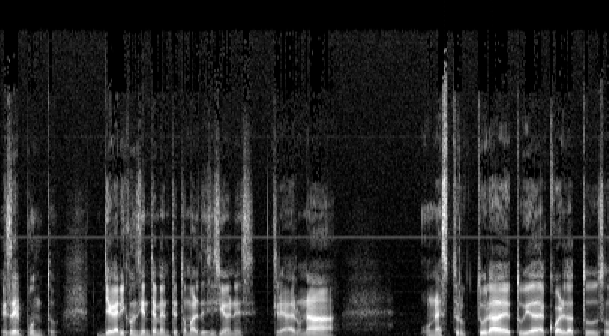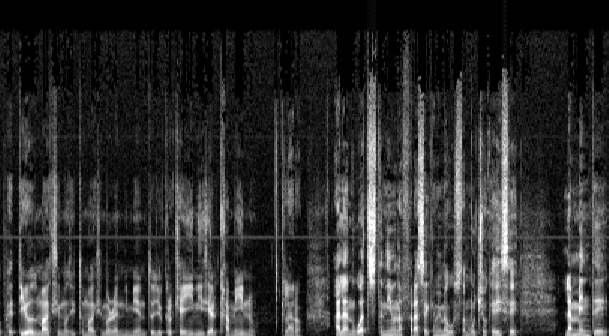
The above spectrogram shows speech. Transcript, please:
Ese es el punto. Llegar y conscientemente tomar decisiones, crear una, una estructura de tu vida de acuerdo a tus objetivos máximos y tu máximo rendimiento. Yo creo que ahí inicia el camino. Claro. Alan Watts tenía una frase que a mí me gusta mucho que dice, la mente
